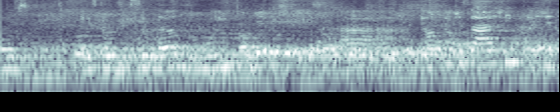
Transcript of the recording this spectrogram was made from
Franciscanos, eles estão nos ensinando muito. Ah, é uma aprendizagem que a gente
